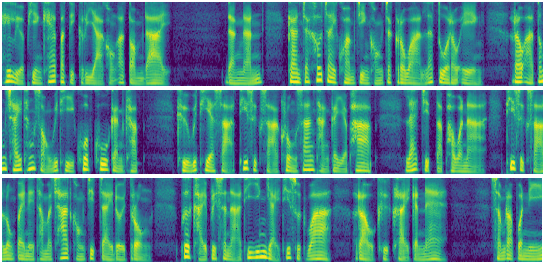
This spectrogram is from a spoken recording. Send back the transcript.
ให้เหลือเพียงแค่ปฏิกิริยาของอะตอมได้ ดังนั้น การจะเข้าใจความจริงของจักรวาลและตัวเราเอง เราอาจต้องใช้ทั้งสองวิธีควบคู่กันครับ คือวิทยาศาสตร์ที่ศึกษาโครงสร้างทางกายภาพ และจิตตภาวนาที่ศึกษาลงไปในธรรมชาติของจิตใจโดยตรง เพื่อไขปริศนาที่ยิ่งใหญ่ที่สุดว่า เราคือใครกันแน่สำหรับวันนี้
